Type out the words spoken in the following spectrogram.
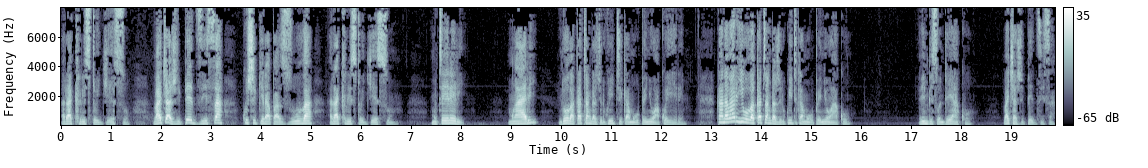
rakristu jesu. Vachazvipedzisa kusvikira pazuva rakristu jesu. Muteereri mwari ndo vakatanga zviri kuitika muupenyu hwako here? Kana vari ivo vakatanga zviri kuitika muupenyu hwako vimbiso ndeyako vachazvipedzisa.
